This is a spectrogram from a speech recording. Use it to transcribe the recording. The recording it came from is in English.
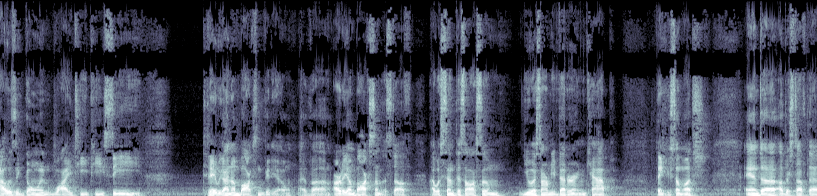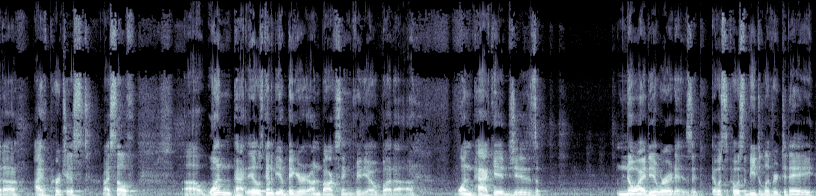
how's it going YTPC? Today we got an unboxing video. I've uh, already unboxed some of the stuff. I was sent this awesome U.S. Army veteran cap. Thank you so much. And uh, other stuff that uh, I've purchased myself. Uh, one pack, it was going to be a bigger unboxing video, but uh, one package is no idea where it is. It, it was supposed to be delivered today,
